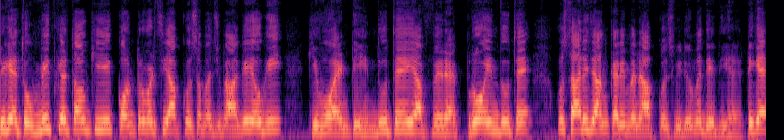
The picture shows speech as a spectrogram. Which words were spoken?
ठीक है तो उम्मीद करता हूँ कि ये कंट्रोवर्सी आपको समझ में आ गई होगी कि वो एंटी हिंदू थे या फिर प्रो हिंदू थे। वो सारी जानकारी मैंने आपको इस वीडियो में दे दी है, ठीक है?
